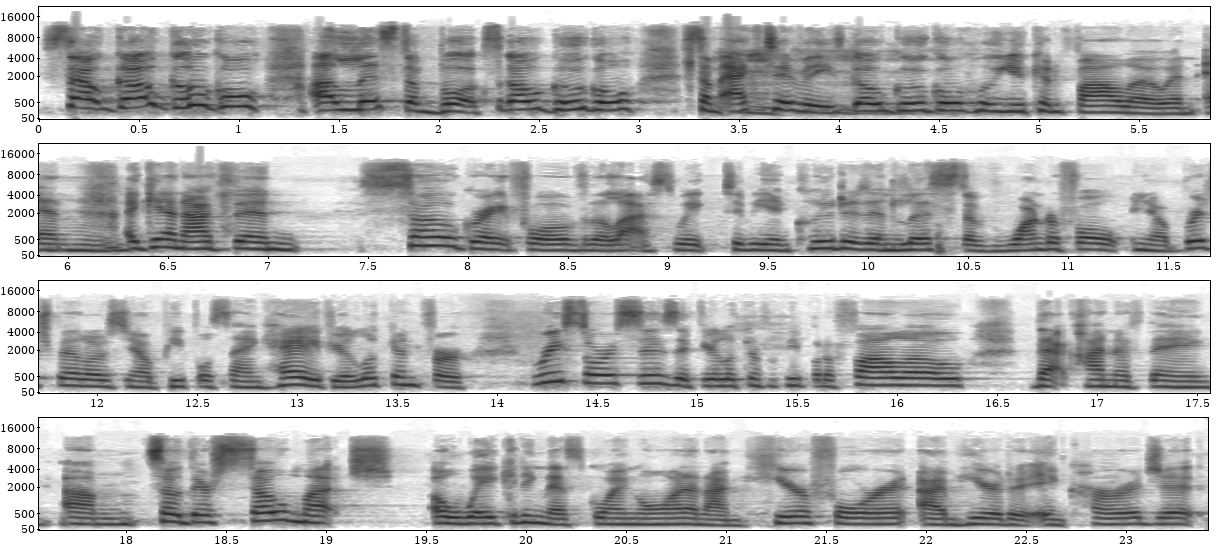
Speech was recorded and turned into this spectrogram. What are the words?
so go google a list of books go google some activities go google who you can follow and and mm-hmm. again i've been so grateful over the last week to be included in lists of wonderful you know bridge builders you know people saying hey if you're looking for resources if you're looking for people to follow that kind of thing um, mm-hmm. so there's so much awakening that's going on, and I'm here for it. I'm here to encourage it.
